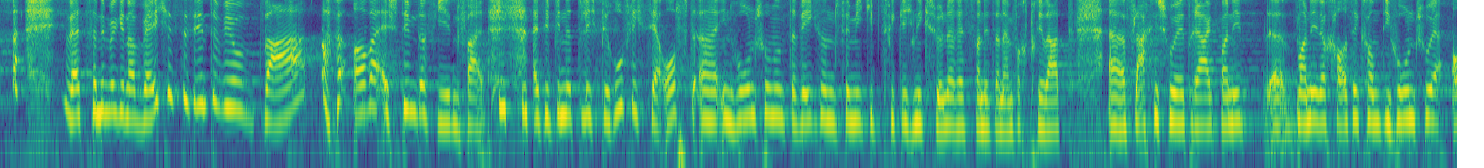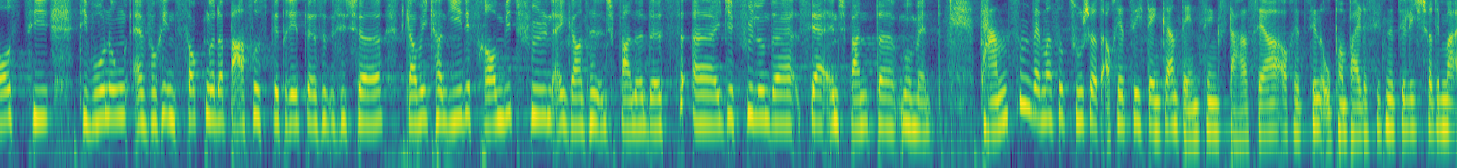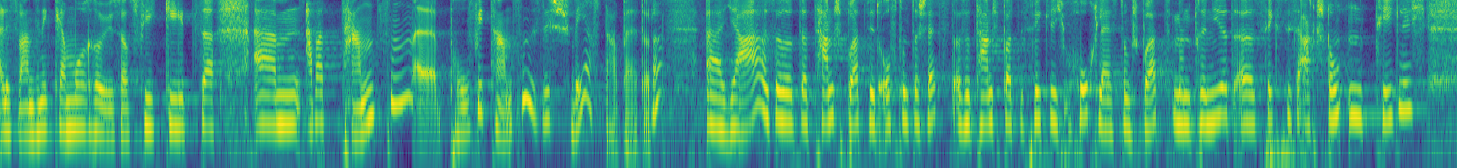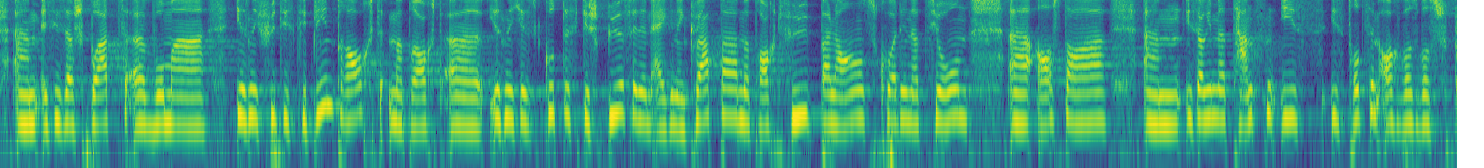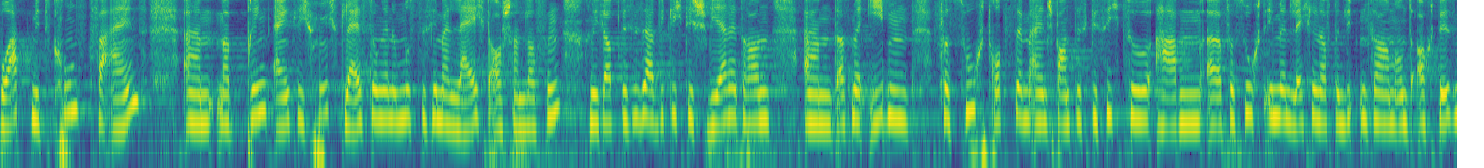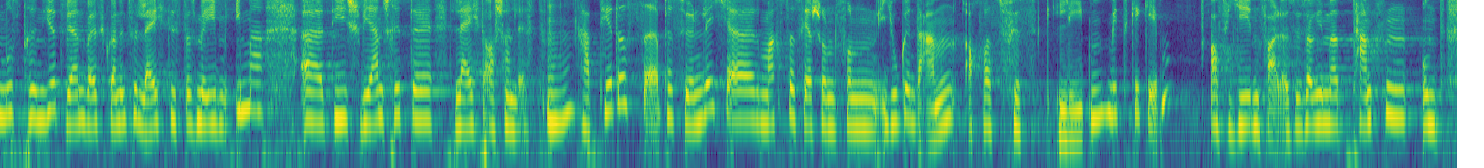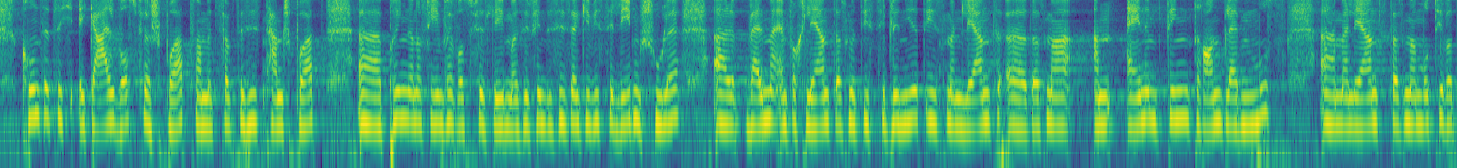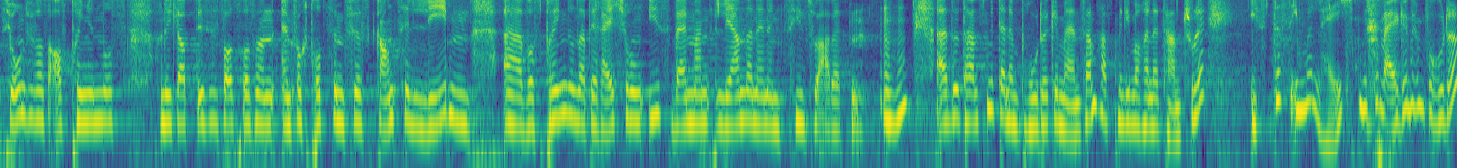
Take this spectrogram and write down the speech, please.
ich weiß zwar nicht mehr genau, welches das Interview war, aber es stimmt auf jeden Fall. Also ich bin natürlich beruflich sehr oft äh, in hohen Schuhen unterwegs und für mich gibt es wirklich nichts Schöneres, wenn ich dann einfach privat äh, flache Schuhe trage, wenn ich, äh, wenn ich nach Hause komme, die hohen Schuhe ausziehe, die Wohnung einfach in Socken oder barfuß betrete. Also das ist schon, glaube ich, kann jede Frau mitfühlen, ein ganz ein entspannendes äh, Gefühl und ein sehr entspannter Moment. Tanzen, wenn man so zuschaut, auch jetzt, ich denke an Dancing Stars, ja, auch jetzt den Opernball, das ist natürlich, schaut immer alles wahnsinnig glamourös aus, viel Glitzer. Ähm, aber Tanzen, äh, Profi-Tanzen, das ist Schwerstarbeit, oder? Äh, ja, also der Tanzsport wird oft unterschätzt. Also Tanzsport ist wirklich Hochleistungssport. Man trainiert äh, sechs bis acht Stunden täglich. Ähm, es ist ein Sport, äh, wo man irrsinnig viel Disziplin braucht. Man braucht äh, irrsinniges gutes Gespür für den eigenen Körper. Man braucht viel Balance, Koordination, äh, Ausdauer. Ähm, ich sage immer, Tanzen ist, ist trotzdem auch was, was Sport mit Kunst vereint. Ähm, man bringt eigentlich Höchstleistungen und muss das immer leicht ausschauen lassen. Und ich glaube, das ist auch wirklich die Schwere dran, ähm, dass man eben versucht, trotzdem ein entspanntes Gesicht zu haben, äh, versucht, immer ein Lächeln auf den Lippen zu haben. Und auch das muss trainiert werden, weil es gar nicht so leicht ist, dass man eben immer äh, die schweren Schritte leicht ausschauen lässt. Mhm. Hat dir das äh, persönlich, du machst das ja schon von Jugend an, auch was fürs Leben mitgegeben? Auf jeden Fall. Also ich sage immer, tanzen und grundsätzlich egal was für Sport, wenn man jetzt sagt, das ist Tanzsport, äh, bringt dann auf jeden Fall was fürs Leben. Also ich finde, es ist eine gewisse Lebensschule, äh, weil man einfach lernt, dass man diszipliniert ist, man lernt, äh, dass man an einem Ding dranbleiben muss, äh, man lernt, dass man Motivation für was aufbringen muss und ich glaube, das ist was, was dann einfach trotzdem fürs ganze Leben äh, was bringt und eine Bereicherung ist, weil man lernt, an einem Ziel zu arbeiten. Mhm. Äh, du tanzt mit deinem Bruder gemeinsam, hast mit ihm auch eine Tanzschule. Ist das immer leicht mit dem eigenen Bruder?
